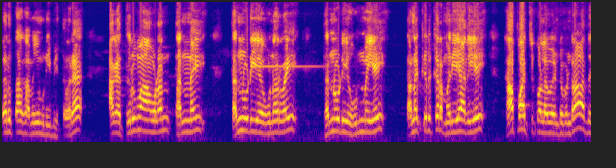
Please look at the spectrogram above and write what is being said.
கருத்தாக அமைய முடியுமே தவிர ஆக திருமாவளவன் தன்னை தன்னுடைய உணர்வை தன்னுடைய உண்மையை தனக்கு இருக்கிற மரியாதையை காப்பாற்றிக் கொள்ள வேண்டும் என்றால் அது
